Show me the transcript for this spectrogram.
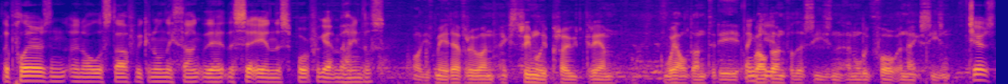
the players and, and all the staff, we can only thank the, the city and the support for getting behind us. Well, you've made everyone extremely proud, Graeme well done today. Thank well you. done for the season and look forward to next season. Cheers.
